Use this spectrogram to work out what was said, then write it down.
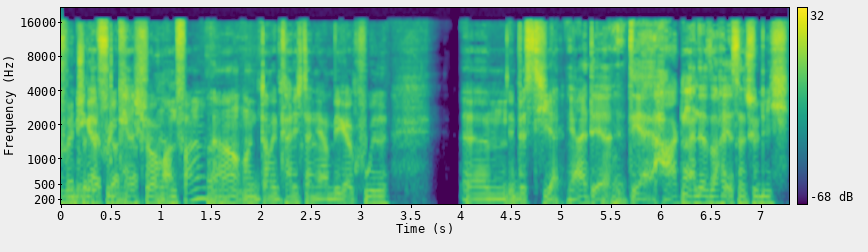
mega Free Cash am Anfang, ja. ja. und damit kann ich dann ja mega cool ähm, investieren. Ja, der, mhm. der Haken an der Sache ist natürlich,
